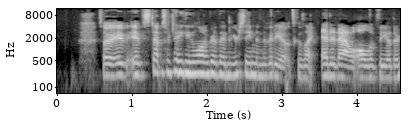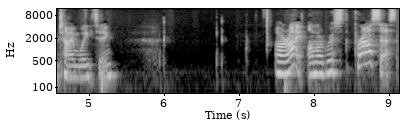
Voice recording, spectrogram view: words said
so if, if steps are taking longer than you're seeing in the video, it's because I edit out all of the other time waiting. All right, onward with the process.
